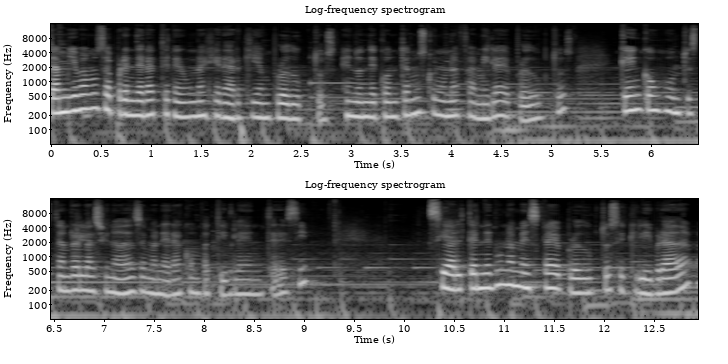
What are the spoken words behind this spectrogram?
También vamos a aprender a tener una jerarquía en productos, en donde contemos con una familia de productos que en conjunto estén relacionadas de manera compatible entre sí. Si al tener una mezcla de productos equilibrada,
